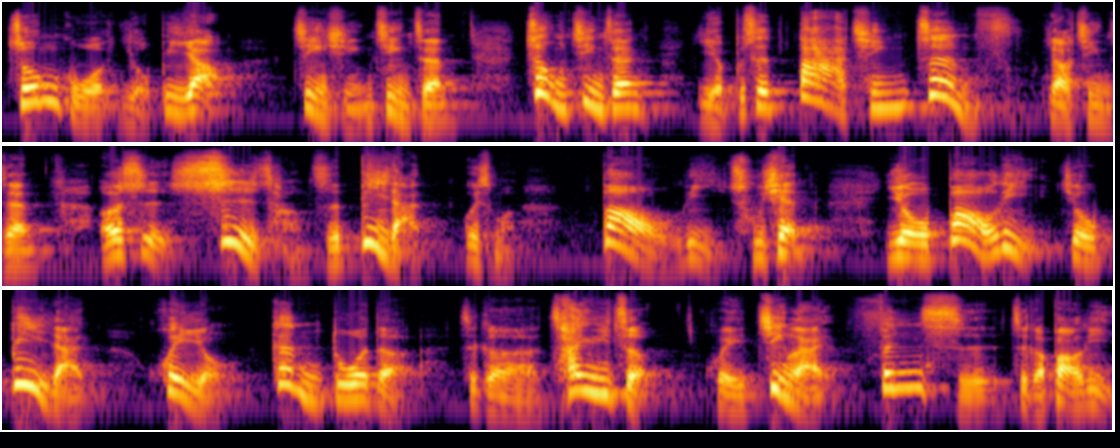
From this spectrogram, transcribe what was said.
中国有必要进行竞争。这种竞争也不是大清政府要竞争，而是市场之必然。为什么？暴利出现，有暴利就必然会有更多的这个参与者。会进来分食这个暴利，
